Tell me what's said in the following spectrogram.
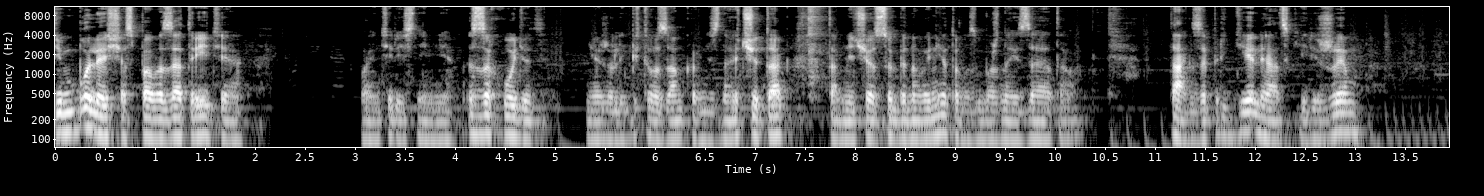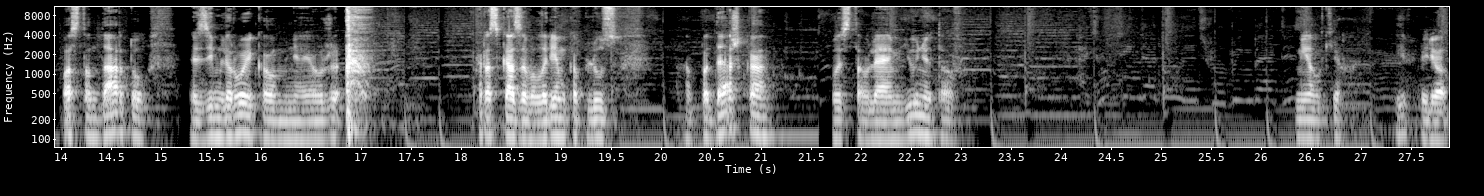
Тем более сейчас ПВЗ третья поинтереснее мне заходит, нежели битва замков. Не знаю, что так. Там ничего особенного нету, возможно, из-за этого. Так, за пределы, адский режим. По стандарту землеройка у меня, я уже рассказывал, ремка плюс ПДшка. Выставляем юнитов мелких и вперед.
